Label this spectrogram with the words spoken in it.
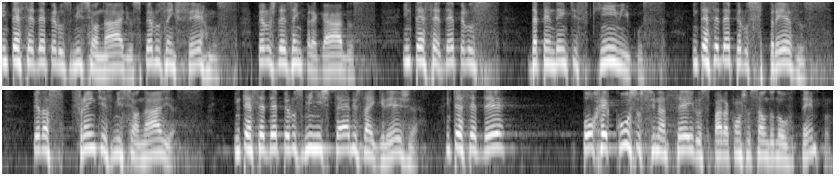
interceder pelos missionários, pelos enfermos, pelos desempregados, interceder pelos dependentes químicos, interceder pelos presos, pelas frentes missionárias, interceder pelos ministérios da igreja, interceder por recursos financeiros para a construção do novo templo,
